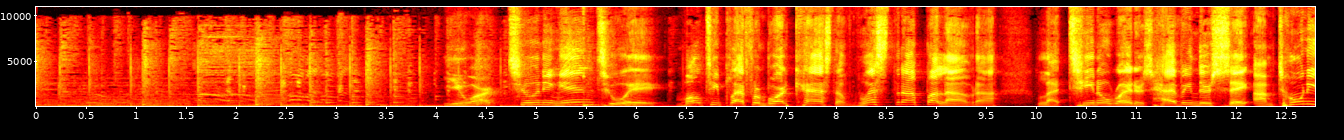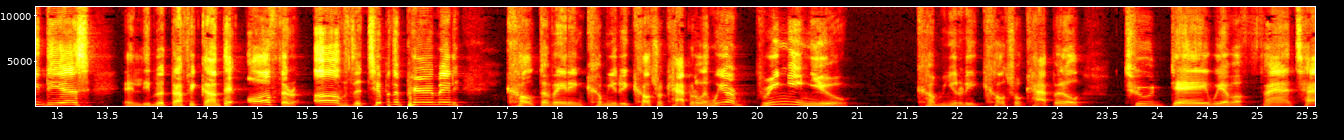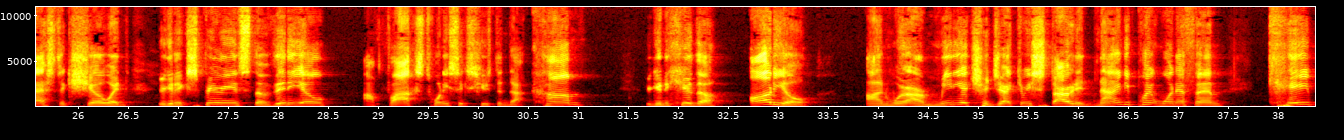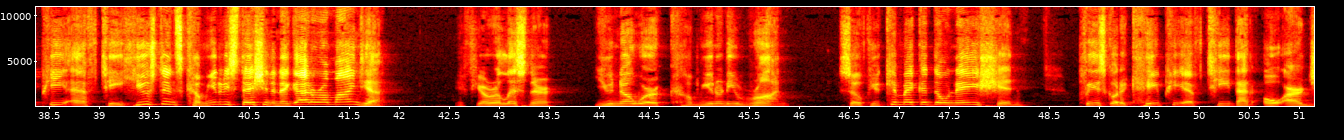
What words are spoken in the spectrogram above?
You are tuning in to a multi platform broadcast of Nuestra Palabra, Latino writers having their say. I'm Tony Diaz, El Libro Traficante, author of The Tip of the Pyramid Cultivating Community Cultural Capital. And we are bringing you Community Cultural Capital today. We have a fantastic show, and you're going to experience the video on fox26houston.com. You're going to hear the audio on where our media trajectory started 90.1 FM, KPFT, Houston's community station. And I got to remind you, if you're a listener, you know we're community run. So if you can make a donation, please go to kpft.org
